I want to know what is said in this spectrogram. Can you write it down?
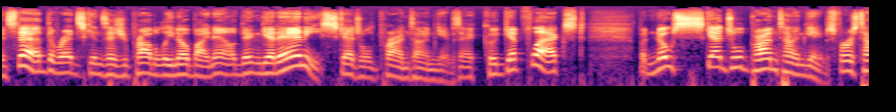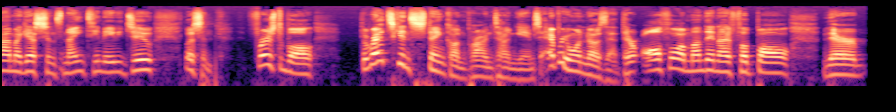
Instead, the Redskins, as you probably know by now, didn't get any scheduled primetime games. They could get flexed, but no scheduled primetime games. First time, I guess, since 1982. Listen, first of all, the Redskins stink on primetime games. Everyone knows that. They're awful on Monday Night Football. They're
